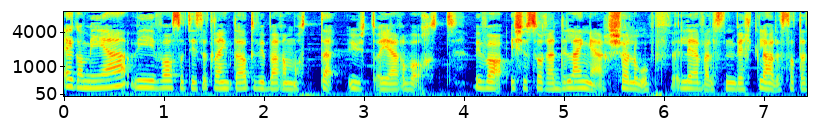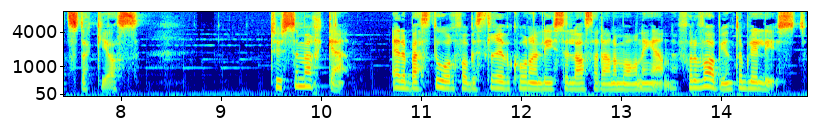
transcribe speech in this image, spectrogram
Jeg og Mie vi var så tissetrengte at vi bare måtte ut og gjøre vårt. Vi var ikke så redde lenger, selv om opplevelsen virkelig hadde satt et støkk i oss. Tussemørke er det beste ordet for å beskrive hvordan lyset la seg denne morgenen, for det var begynt å bli lyst.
